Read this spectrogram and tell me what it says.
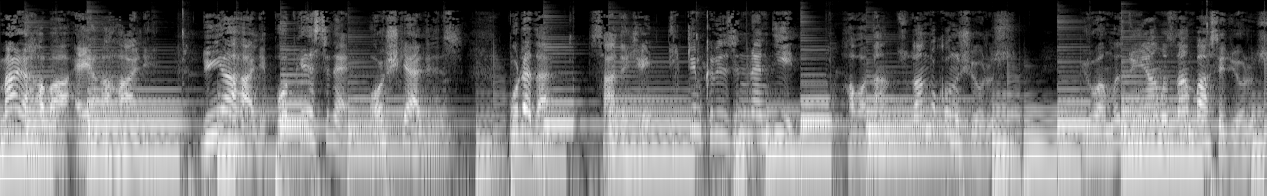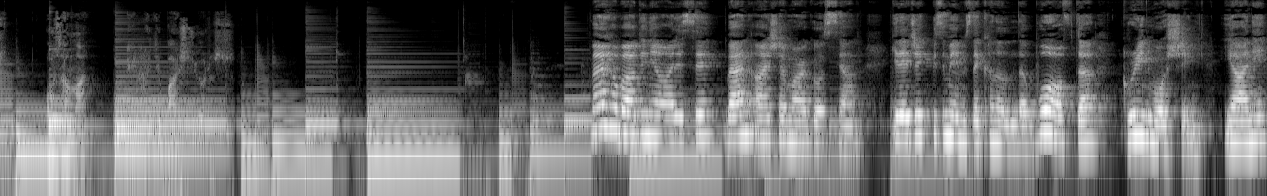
Merhaba ey ahali. Dünya Hali podcast'ine hoş geldiniz. Burada sadece iklim krizinden değil, havadan, sudan da konuşuyoruz. Yuvamız, dünyamızdan bahsediyoruz. O zaman e hadi başlıyoruz. Merhaba Dünya Ailesi, ben Ayşe Margosyan. Gelecek Bizim Elimizde kanalında bu hafta greenwashing yani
